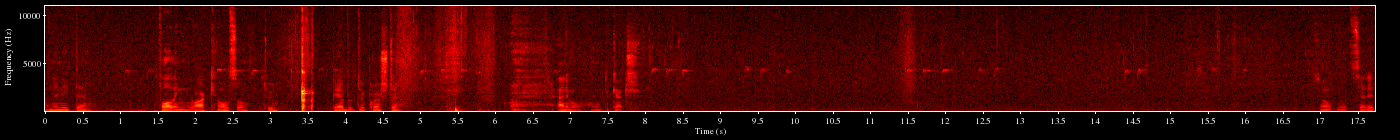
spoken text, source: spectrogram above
and I need the falling rock also to be able to crush the animal I want to catch. So let's set it.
